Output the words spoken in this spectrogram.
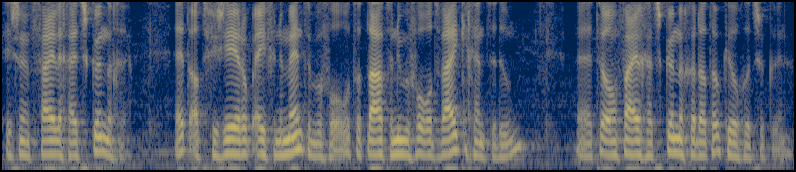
is een veiligheidskundige. Het adviseren op evenementen bijvoorbeeld, dat laten nu bijvoorbeeld wijkagenten doen. Uh, terwijl een veiligheidskundige dat ook heel goed zou kunnen.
